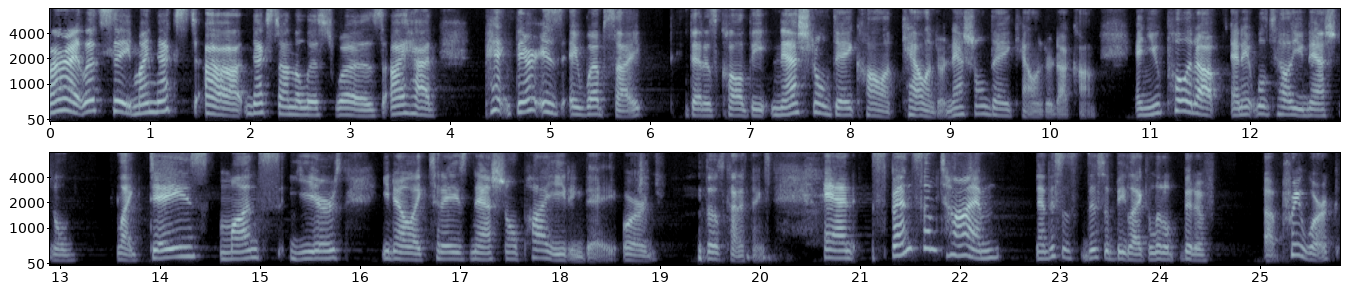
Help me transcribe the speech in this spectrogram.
all right, let's see. My next uh next on the list was I had there is a website that is called the National Day Cal- Calendar, nationaldaycalendar.com. And you pull it up and it will tell you national like days, months, years, you know, like today's National Pie Eating Day or those kind of things. And spend some time. Now this is this would be like a little bit of uh, pre-work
